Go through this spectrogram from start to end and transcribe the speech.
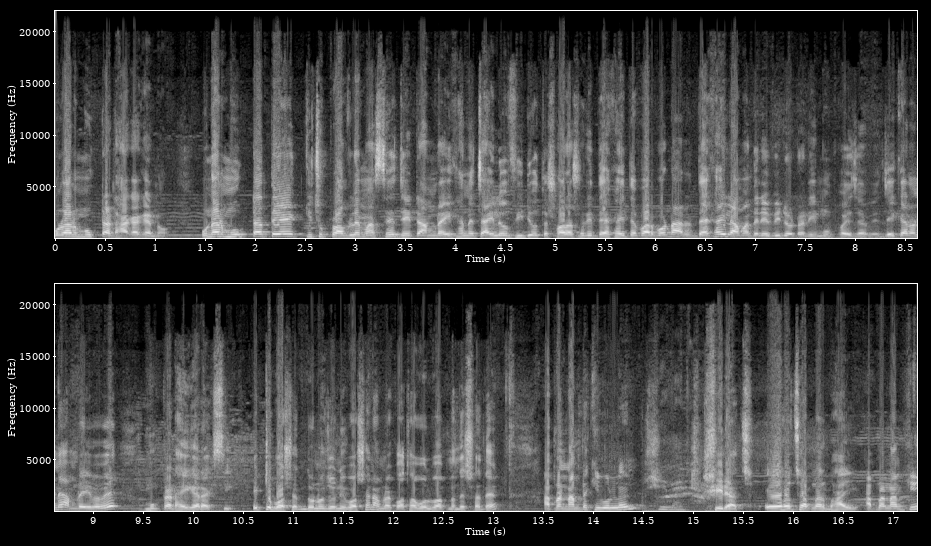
ওনার মুখটা ঢাকা কেন? ওনার মুখটাতে কিছু প্রবলেম আছে যেটা আমরা এখানে চাইলেও ভিডিওতে সরাসরি দেখাইতে পারব না। আর দেখাইলে আমাদের এই ভিডিওটা রিমুভ হয়ে যাবে। যে কারণে আমরা এইভাবে মুখটা ঢাইকা রাখছি। একটু বসেন দোনোজনই বসেন আমরা কথা বলব আপনাদের সাথে। আপনার নামটা কি বললেন? সিরাজ। সিরাজ। এ হচ্ছে আপনার ভাই। আপনার নাম কি?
